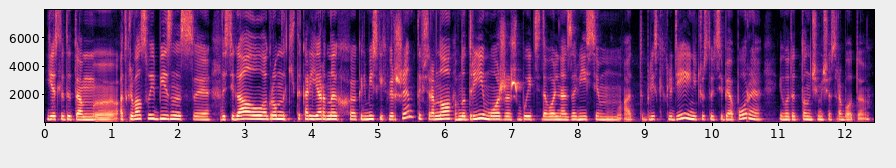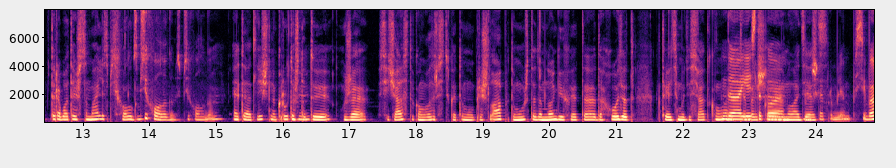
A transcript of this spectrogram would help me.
если ты там э, открывал свои бизнесы, достигал огромных каких-то карьерных академических вершин, ты все равно внутри можешь быть довольно зависим от близких людей и не чувствовать себе опоры. И вот это то, над чем я сейчас работаю. Ты работаешь сама или с психологом? С психологом, с психологом. Это отлично, круто, mm-hmm. что ты уже сейчас в таком возрасте к этому пришла, потому что до многих это доходит к третьему десятку. Да, ты есть большая такое. Молодец. Большая проблема. Спасибо.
